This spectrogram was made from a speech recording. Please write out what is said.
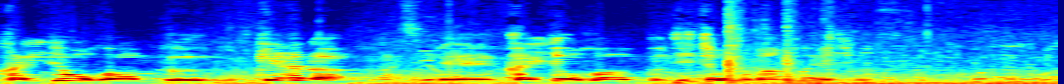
海上保安部、木原、えー、海上保安部次長様お願いします。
